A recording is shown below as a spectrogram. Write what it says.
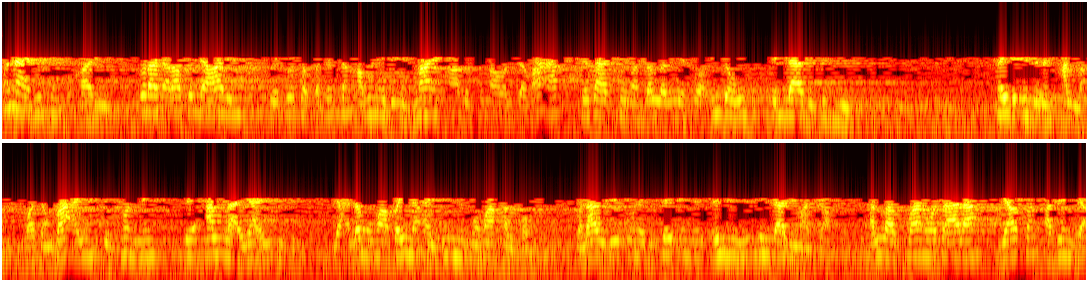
Wannan hadisin bukhari sura da rasul da halin ke so tabbataccen abu ne da ijma'in ahlus sunna wal jama'a sai za ce man dalla ne so indahu illa bi idni sai da izinin Allah. Wato ba a yi ce ne sai Allah ya yi izini. Ya'lamu ma baina aydihim wa ma khalfahum wala yuhituna bi shay'in min ilmihi illa bima sha'a. Allah subhanahu wataala ya san abin da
